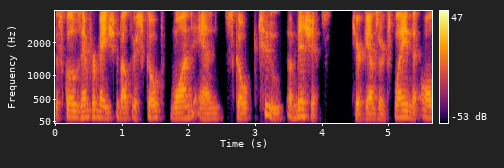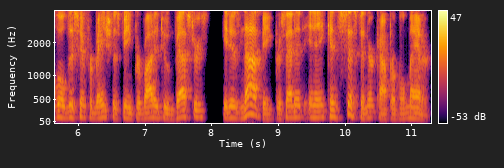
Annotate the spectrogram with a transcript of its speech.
disclose information about their Scope 1 and Scope 2 emissions. Chair Gensler explained that although this information is being provided to investors, it is not being presented in a consistent or comparable manner.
